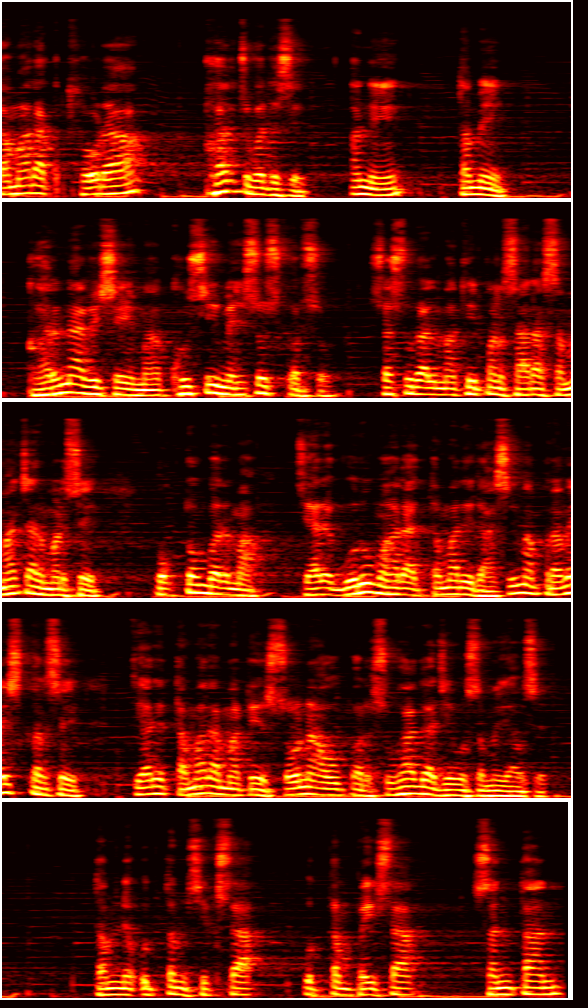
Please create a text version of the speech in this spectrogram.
તમારા થોડા ખર્ચ વધશે અને તમે ઘરના વિષયમાં ખુશી મહેસૂસ કરશો. સસુરાલમાંથી પણ સારા સમાચાર મળશે. ઓક્ટોબરમાં જ્યારે ગુરુ મહારાજ તમારી રાશિમાં પ્રવેશ કરશે, ત્યારે તમારા માટે સોના ઉપર સુહાગા જેવો સમય આવશે. તમને ઉત્તમ શિક્ષા ઉત્તમ પૈસા, સંતાન,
